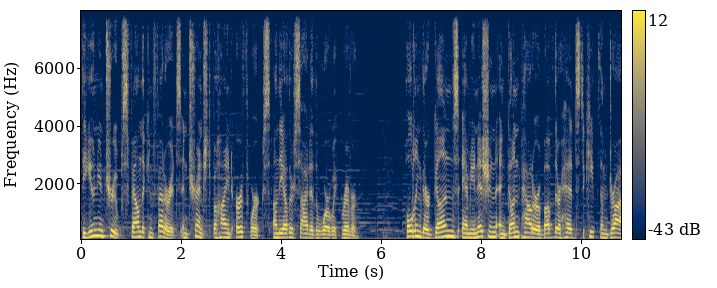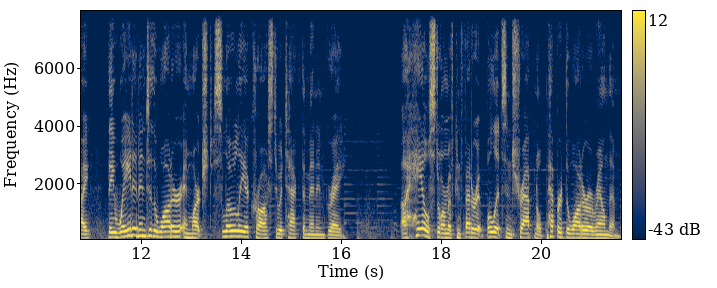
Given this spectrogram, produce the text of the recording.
the Union troops found the Confederates entrenched behind earthworks on the other side of the Warwick River. Holding their guns, ammunition, and gunpowder above their heads to keep them dry, they waded into the water and marched slowly across to attack the men in gray. A hailstorm of Confederate bullets and shrapnel peppered the water around them,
